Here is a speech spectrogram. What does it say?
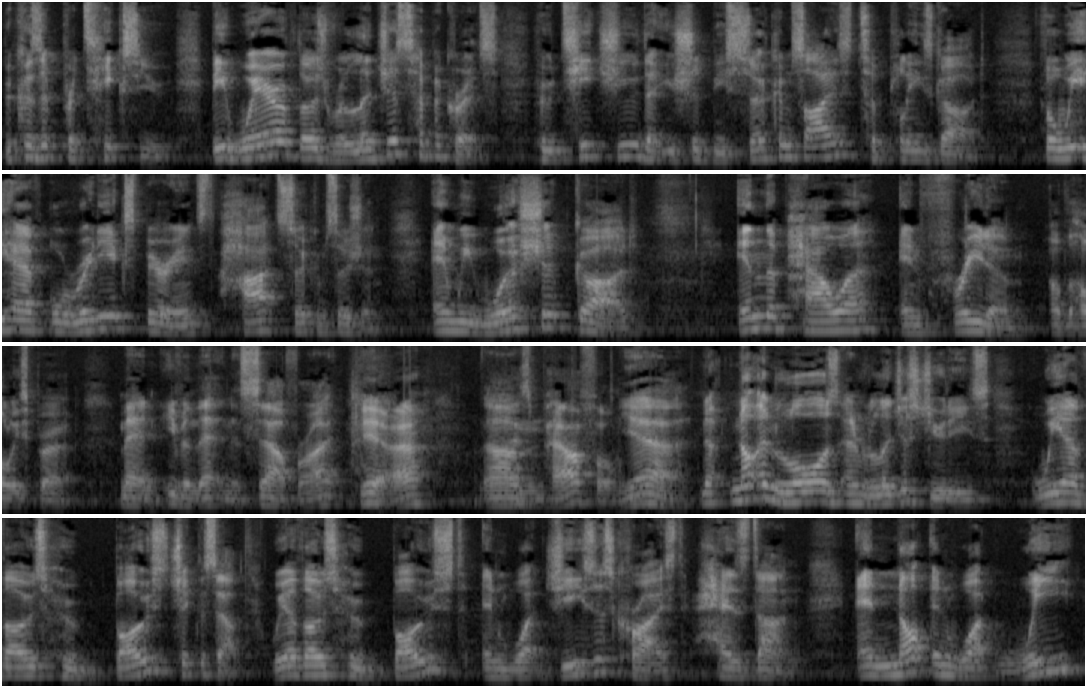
because it protects you. Beware of those religious hypocrites who teach you that you should be circumcised to please God. For we have already experienced heart circumcision, and we worship God in the power and freedom of the Holy Spirit. Man, even that in itself, right? Yeah, Um, that's powerful. Yeah, no, not in laws and religious duties. We are those who boast. Check this out. We are those who boast in what Jesus Christ has done, and not in what we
